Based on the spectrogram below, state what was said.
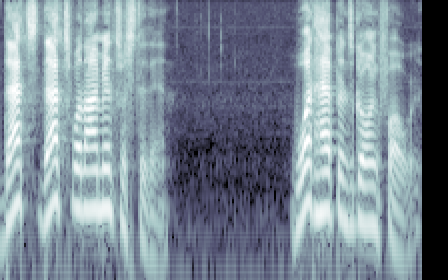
That's that's what I'm interested in. What happens going forward?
